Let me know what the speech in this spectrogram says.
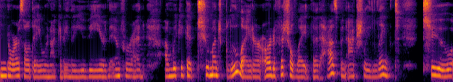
indoors all day, we're not getting the UV or the infrared. Um, we could get too much blue light or artificial light that has been actually linked to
